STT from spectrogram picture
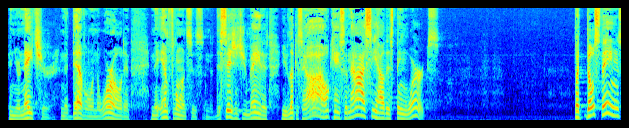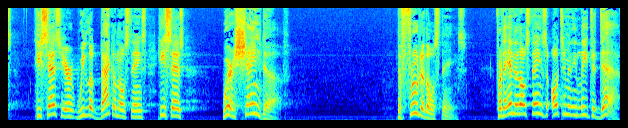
in your nature and the devil and the world and, and the influences and the decisions you made. And you look and say, ah, oh, okay, so now I see how this thing works. But those things, he says here, we look back on those things, he says, we're ashamed of. The fruit of those things. For the end of those things ultimately lead to death.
